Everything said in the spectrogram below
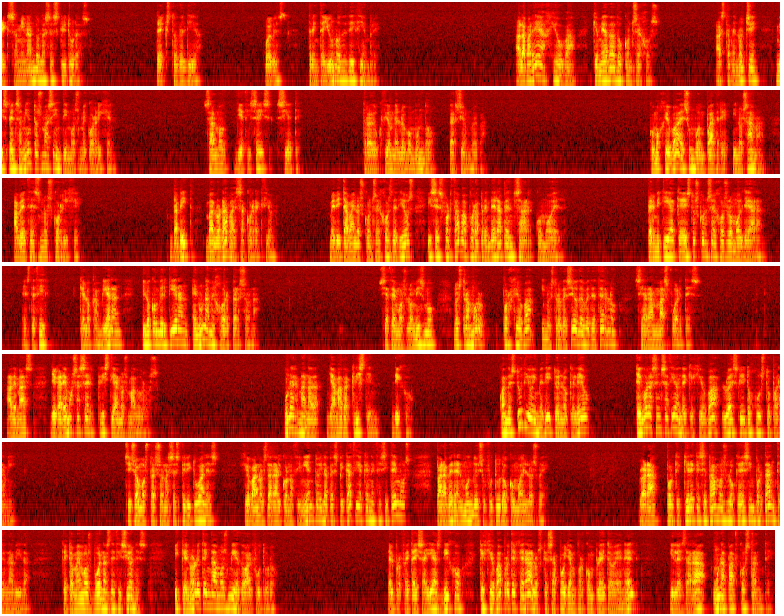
Examinando las Escrituras. Texto del día. Jueves 31 de diciembre. Alabaré a Jehová que me ha dado consejos. Hasta de noche mis pensamientos más íntimos me corrigen. Salmo 16, 7. Traducción del Nuevo Mundo, versión nueva. Como Jehová es un buen padre y nos ama, a veces nos corrige. David valoraba esa corrección. Meditaba en los consejos de Dios y se esforzaba por aprender a pensar como Él. Permitía que estos consejos lo moldearan, es decir, que lo cambiaran y lo convirtieran en una mejor persona. Si hacemos lo mismo, nuestro amor por Jehová y nuestro deseo de obedecerlo se harán más fuertes. Además, llegaremos a ser cristianos maduros. Una hermana llamada Christine dijo, Cuando estudio y medito en lo que leo, tengo la sensación de que Jehová lo ha escrito justo para mí. Si somos personas espirituales, Jehová nos dará el conocimiento y la perspicacia que necesitemos para ver el mundo y su futuro como Él los ve. Lo hará porque quiere que sepamos lo que es importante en la vida, que tomemos buenas decisiones y que no le tengamos miedo al futuro. El profeta Isaías dijo que Jehová protegerá a los que se apoyan por completo en Él y les dará una paz constante.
